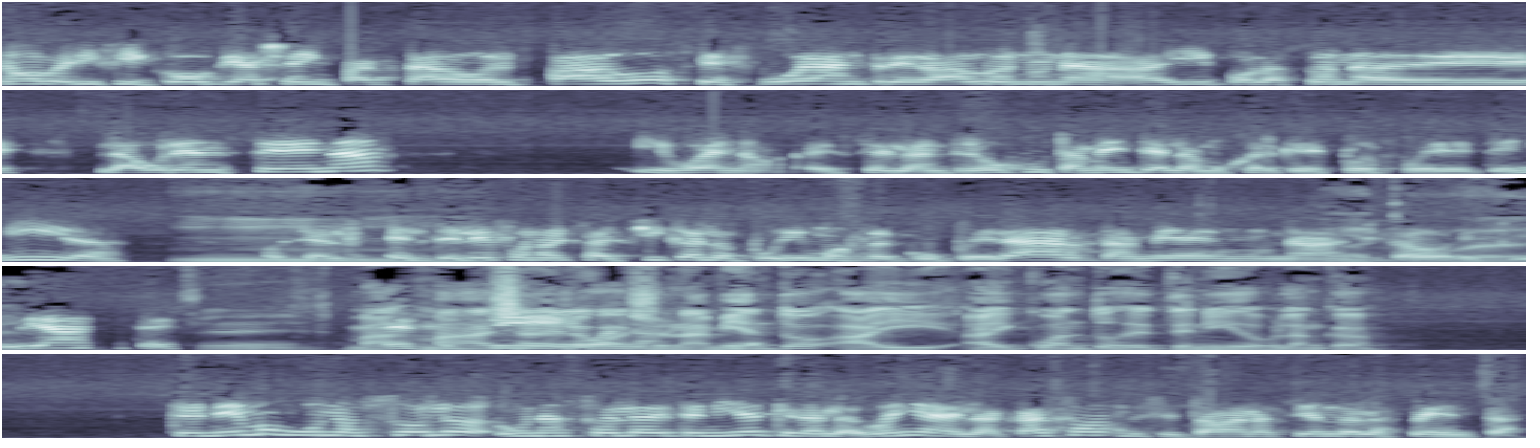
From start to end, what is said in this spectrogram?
no verificó que haya impactado el pago, se fue a entregarlo en una ahí por la zona de Laurencena, y bueno, eh, se la entregó justamente a la mujer que después fue detenida. O sea, el, mm. teléfono de esa chica lo pudimos recuperar también, una ah, chica estudiante. Más, allá del ovacionamiento, ¿hay, ¿hay cuántos detenidos, Blanca? Tenemos uno solo, una sola detenida que era la dueña de la casa donde se estaban haciendo las ventas.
